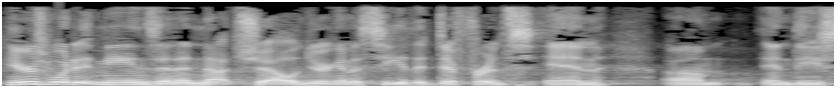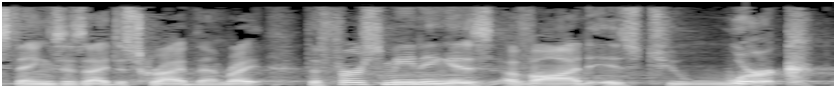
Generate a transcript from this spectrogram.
here's what it means in a nutshell, and you're going to see the difference in, um, in these things as I describe them, right? The first meaning is avad is to work.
